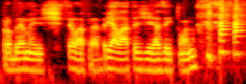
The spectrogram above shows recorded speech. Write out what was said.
problemas, sei lá, para abrir a lata de azeitona.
